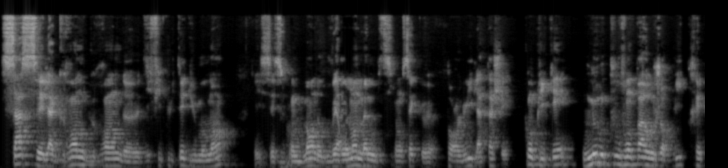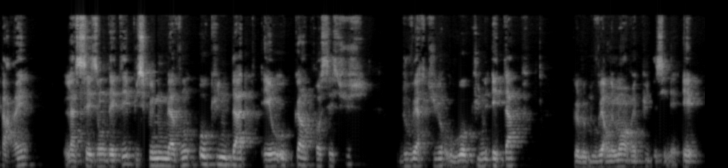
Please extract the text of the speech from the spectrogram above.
Ça, c'est la grande, grande difficulté du moment. Et c'est ce qu'on demande au gouvernement, même si on sait que pour lui, la tâche est compliquée. Nous ne pouvons pas aujourd'hui préparer la saison d'été puisque nous n'avons aucune date et aucun processus d'ouverture ou aucune étape que le gouvernement aurait pu décider. Et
